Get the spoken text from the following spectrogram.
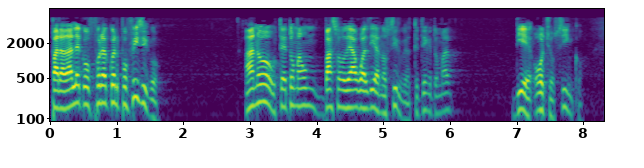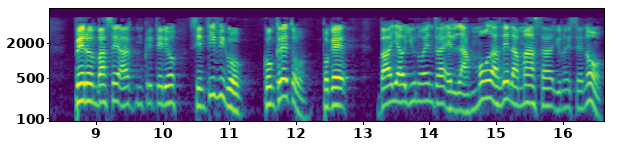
para darle confort al cuerpo físico. Ah, no, usted toma un vaso de agua al día, no sirve, usted tiene que tomar 10, 8, 5. Pero en base a un criterio científico, concreto, porque vaya y uno entra en las modas de la masa y uno dice, no,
